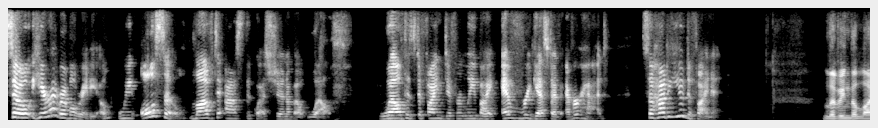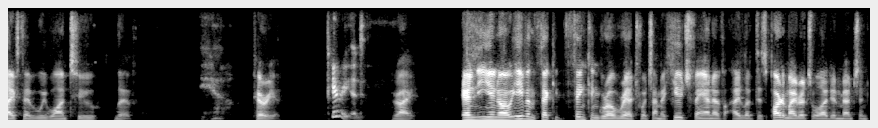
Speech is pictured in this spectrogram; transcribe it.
So here at Rebel Radio, we also love to ask the question about wealth. Wealth is defined differently by every guest I've ever had. So how do you define it? living the life that we want to live. Yeah. Period. Period. Right. And you know, even think, think and grow rich, which I'm a huge fan of. I look this part of my ritual I didn't mention.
